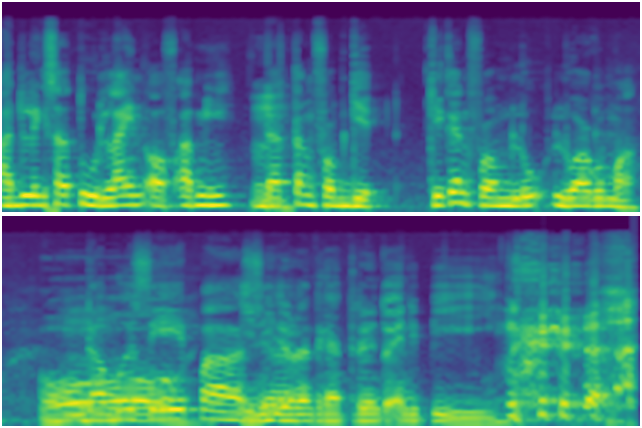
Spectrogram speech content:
Ada lagi satu Line of army Hmm. Datang from gate. Kira kan? From lu, luar rumah. Dah bersepah Oh, Ini sia. dia orang tengah train untuk NDP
